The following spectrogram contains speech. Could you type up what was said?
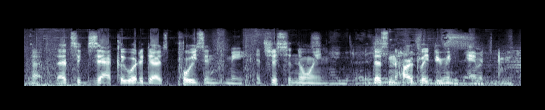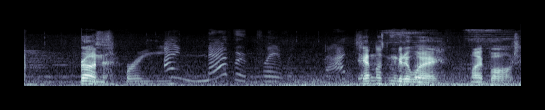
That- that's exactly what it does. Poisons me. It's just annoying. It doesn't hardly do any damage to me. Run. Free. I never play with that. Can't let them get away. My body.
